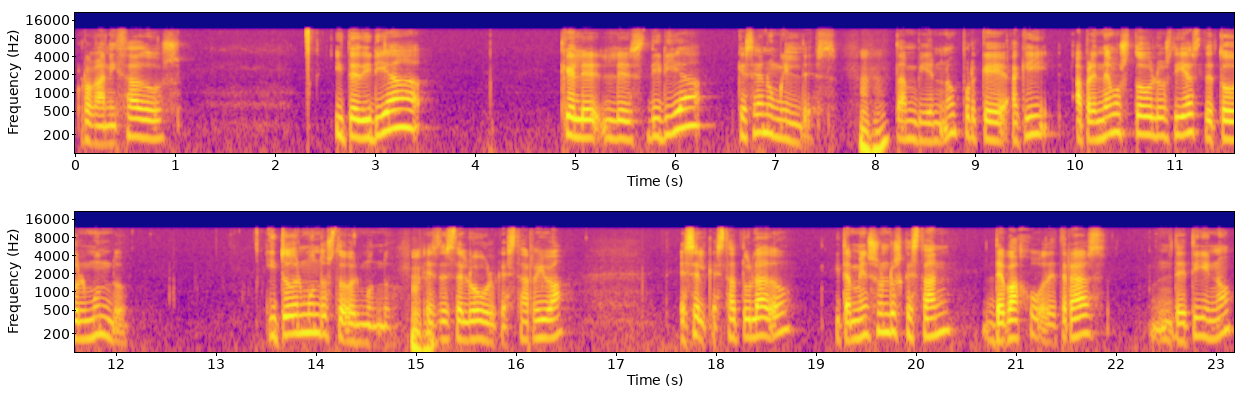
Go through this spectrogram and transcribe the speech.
organizados, y te diría que les diría que sean humildes también, ¿no? Porque aquí aprendemos todos los días de todo el mundo. Y todo el mundo es todo el mundo. Es desde luego el que está arriba, es el que está a tu lado y también son los que están debajo o detrás de ti, ¿no?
